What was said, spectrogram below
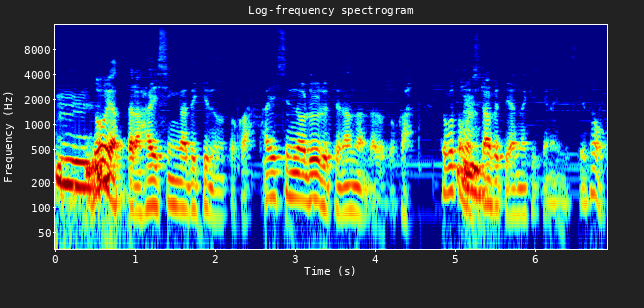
うん。どうやったら配信ができるのとか、配信のルールって何なんだろうとか、そういうことも調べてやんなきゃいけないんですけど、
